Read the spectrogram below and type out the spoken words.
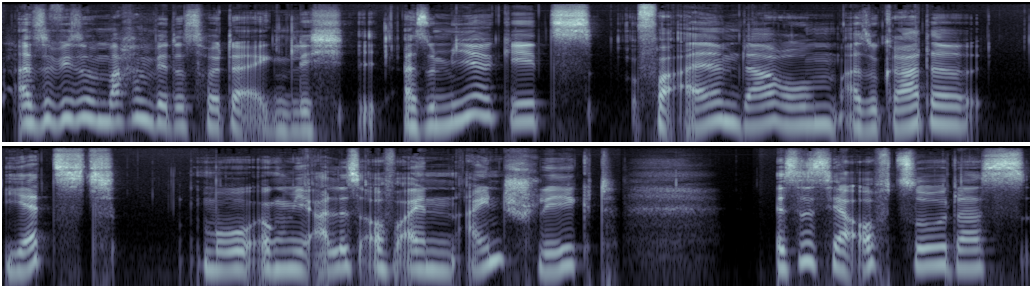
Also wieso machen wir das heute eigentlich? Also mir geht es vor allem darum, also gerade jetzt, wo irgendwie alles auf einen einschlägt, es ist ja oft so, dass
